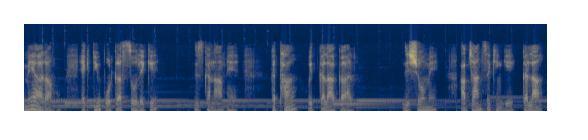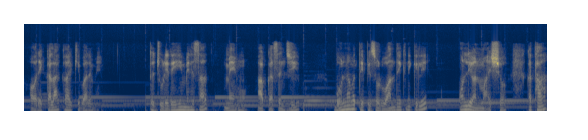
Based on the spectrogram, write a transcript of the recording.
मैं आ रहा हूँ एक न्यू पॉडकास्ट शो लेके, जिसका नाम है कथा विद कलाकार। जिस शो में आप जान सकेंगे कला और एक कलाकार के बारे में। तो जुड़े रहिए मेरे साथ। मैं हूँ आपका संजीव। भूलना मत एपिसोड वन देखने के लिए only on my show Katha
